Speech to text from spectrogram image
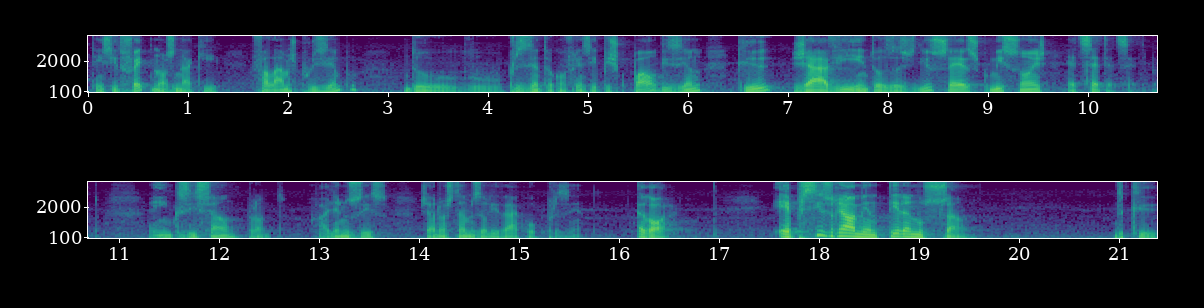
tem sido feito. Nós ainda aqui falámos, por exemplo, do, do, Presidente da Conferência Episcopal dizendo que já havia em todas as dioceses, comissões, etc, etc. A Inquisição, pronto, valha-nos isso, já não estamos a lidar com o presente. Agora, é preciso realmente ter a noção de que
